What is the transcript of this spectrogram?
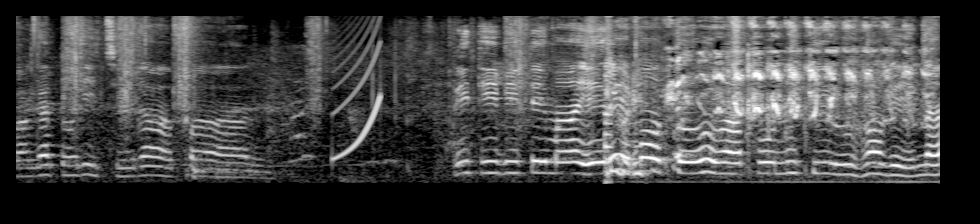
বাঙ্গা তরি চিরা পাল পৃথিবীতে মায়ের মতো আপন কেউ হবে না।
